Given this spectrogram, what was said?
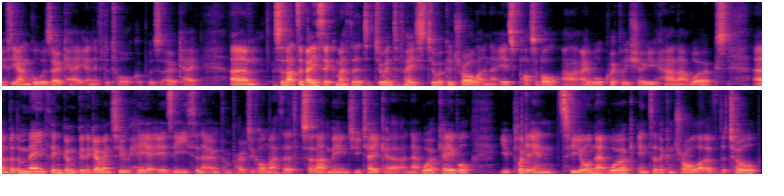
if the angle was okay and if the torque was okay. Um, so that's a basic method to interface to a controller and that is possible. I will quickly show you how that works. Um, but the main thing I'm going to go into here is the Ethernet Open Protocol method. So that means you take a, a network cable, you plug it into your network, into the controller of the tool,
